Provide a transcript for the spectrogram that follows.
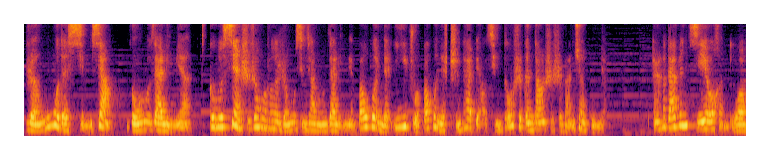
人物的形象。融入在里面，更多现实生活中的人物形象融入在里面，包括你的衣着，包括你的神态表情，都是跟当时是完全不一样。然后达芬奇也有很多，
